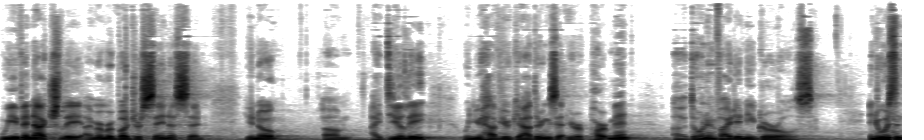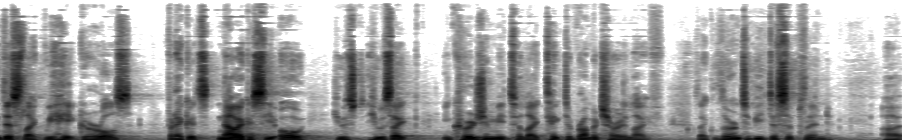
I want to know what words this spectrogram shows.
we even actually, I remember Vajrasena said, you know, um, ideally, when you have your gatherings at your apartment, uh, don't invite any girls. And it wasn't this like we hate girls, but I could now I could see. Oh, he was he was like encouraging me to like take the brahmachari life, like learn to be disciplined, uh,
